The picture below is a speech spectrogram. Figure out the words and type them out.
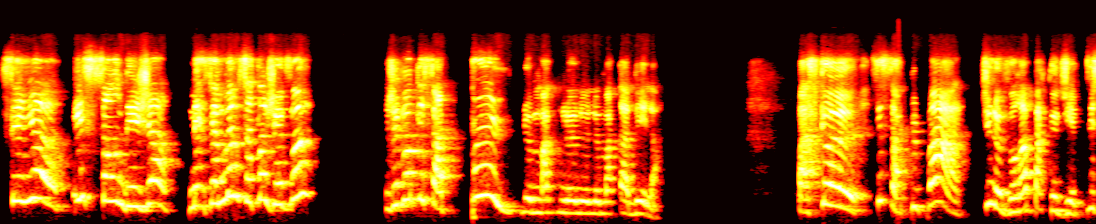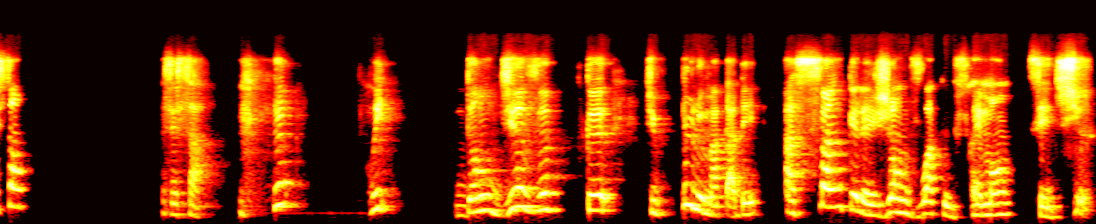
Seigneur, il sent déjà. Mais c'est même ce que je veux. Je veux que ça pue le, le, le, macabé là. Parce que si ça pue pas, tu ne verras pas que Dieu est puissant. C'est ça. oui. Donc Dieu veut que tu pues le macabé afin que les gens voient que vraiment c'est Dieu.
